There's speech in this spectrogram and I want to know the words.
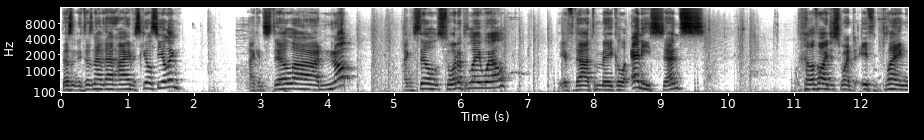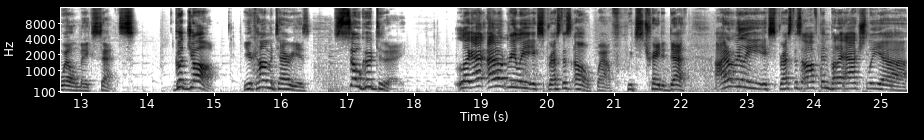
Doesn't it doesn't have that high of a skill ceiling? I can still uh nope. I can still sort of play well. If that make any sense. I love how I just went if playing well makes sense. Good job. Your commentary is so good today. Like, I, I don't really express this. Oh, wow. We just traded death. I don't really express this often, but I actually, uh,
